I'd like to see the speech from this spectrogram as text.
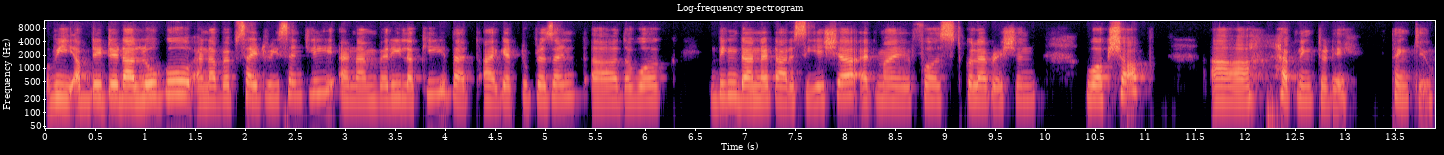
We updated our logo and our website recently, and I'm very lucky that I get to present uh, the work being done at RSE Asia at my first collaboration workshop uh, happening today. Thank you.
